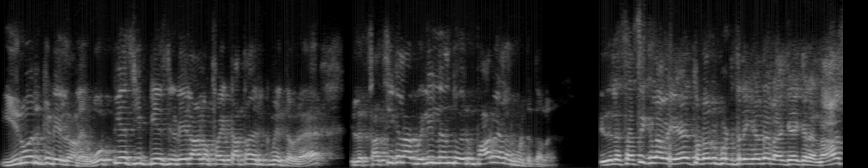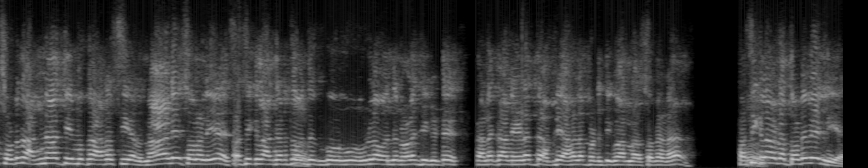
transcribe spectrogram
இருவருக்கு இடையில தானே? ஓபிஎஸ் இபிஎஸ் இடையிலான ஃபைட்டா தான் இருக்குமே தவிர இல்ல சசிகலா வெளியில இருந்து வெறும் பார்வையாளர் மட்டும் தானே இதுல சசிகலாவை ஏன் தொடர்புபடுத்துறீங்கன்னு நான் கேட்கிறேன் நான் சொல்றது அதிமுக அரசியல். நானே சொல்லலையே சசிகலா இடத்துல வந்து உள்ள வந்து நுழைஞ்சுக்கிட்டு தனக்கான இடத்தை அப்படியே அகலப்படுத்திக்குவார் நான் சொன்னேன்னா சசிகலாவை நான் தொடவே இல்லையே.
